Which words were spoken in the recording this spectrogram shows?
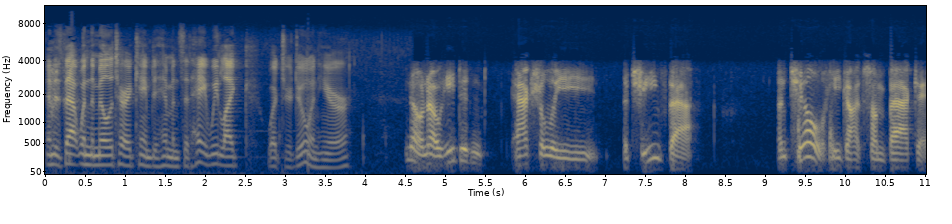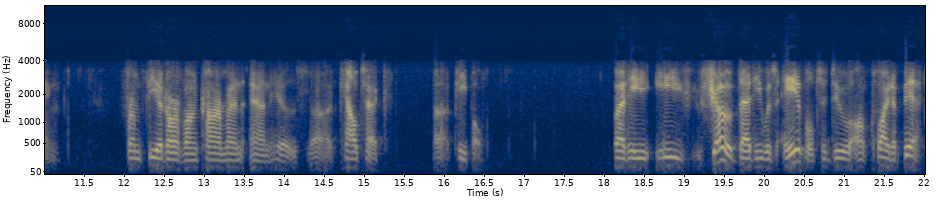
And is that when the military came to him and said, "Hey, we like what you're doing here"? No, no, he didn't actually achieve that until he got some backing from Theodore von Karman and his uh, Caltech uh, people. But he he showed that he was able to do all, quite a bit,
